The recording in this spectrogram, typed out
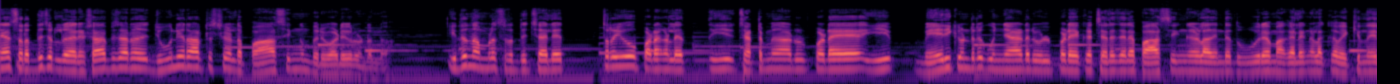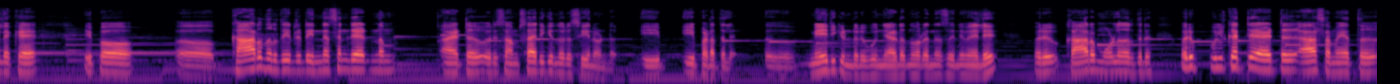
ഞാൻ ശ്രദ്ധിച്ചിട്ടുള്ള കാര്യം ഷാഫി സാറ് ജൂനിയർ ആർട്ടിസ്റ്റുകളുടെ പാസിങ്ങും പരിപാടികളുണ്ടല്ലോ. ഇത് നമ്മൾ ശ്രദ്ധിച്ചാൽ എത്രയോ പടങ്ങളിൽ ഈ ചട്ടമ്പിനാട് ഉൾപ്പെടെ ഈ മേരിക്കൊണ്ടൊരു കുഞ്ഞാടൽ ഉൾപ്പെടെയൊക്കെ ചില ചില പാസിങ്ങുകൾ അതിന്റെ ദൂരം അകലങ്ങളൊക്കെ വെക്കുന്നതിലൊക്കെ ഇപ്പോൾ കാറ് നിർത്തിയിട്ടിട്ട് ഇന്നസെന്റ് ഏട്ടനും ആയിട്ട് ഒരു സംസാരിക്കുന്ന ഒരു സീനുണ്ട്. ഈ ഈ പടത്തിൽ മേരിക്കുണ്ട് ഒരു കുഞ്ഞാട് എന്ന് പറയുന്ന സിനിമയിൽ ഒരു കാറ് മുകളിൽ നിർത്തിട്ട് ഒരു പുൽക്കറ്റയായിട്ട് ആ സമയത്ത്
